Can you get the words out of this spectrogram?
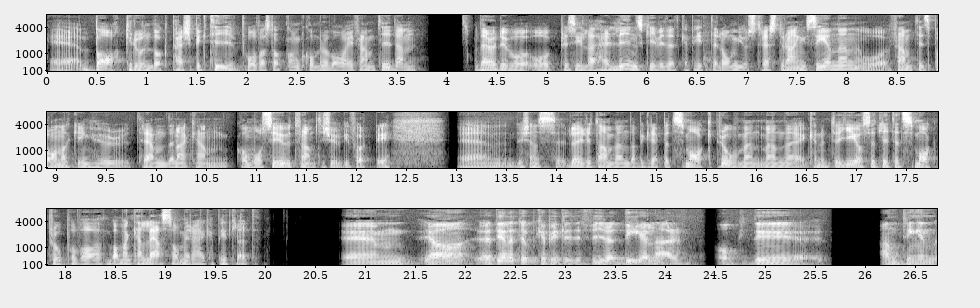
eh, bakgrund och perspektiv på vad Stockholm kommer att vara i framtiden. Där har du och Priscilla Herlin skrivit ett kapitel om just restaurangscenen och framtidsspanat kring hur trenderna kan komma att se ut fram till 2040. Eh, det känns löjligt att använda begreppet smakprov, men, men eh, kan du inte ge oss ett litet smakprov på vad, vad man kan läsa om i det här kapitlet? Um, ja, jag har delat upp kapitlet i fyra delar. Och det antingen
